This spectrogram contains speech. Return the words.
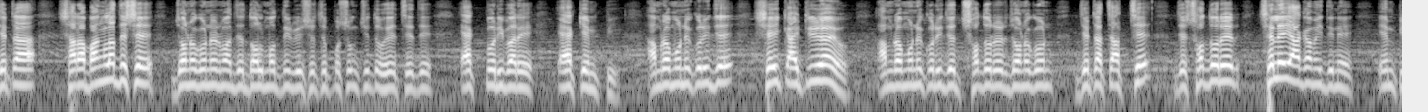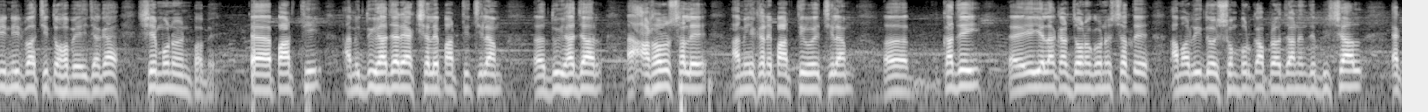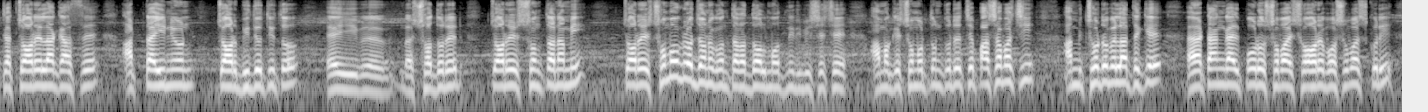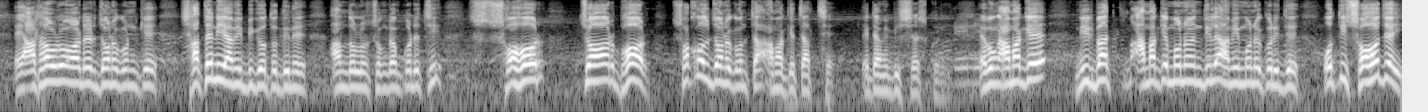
যেটা সারা বাংলাদেশে জনগণের মাঝে দলমত নির্বিশেষে প্রশংসিত হয়েছে যে এক পরিবারে এক এমপি। আমরা মনে করি যে সেই ক্রাইটেরিয়ায়ও আমরা মনে করি যে সদরের জনগণ যেটা চাচ্ছে যে সদরের ছেলেই আগামী দিনে এমপি নির্বাচিত হবে এই জায়গায় সে মনোনয়ন পাবে। প্রার্থী। আমি দুই সালে প্রার্থী ছিলাম দুই হাজার আঠারো সালে আমি এখানে প্রার্থী হয়েছিলাম। কাজেই এই এলাকার জনগণের সাথে আমার হৃদয় সম্পর্ক। আপনারা জানেন যে বিশাল একটা চর এলাকা আছে, আটটা ইউনিয়ন চর বিদ্যুতিত এই সদরের। চরের সন্তান আমি চরের সমগ্র জনগণ তারা দলমত নির্বিশেষে আমাকে সমর্থন করেছে। পাশাপাশি আমি ছোটবেলা থেকে টাঙ্গাইল পৌরসভায় শহরে বসবাস করি। এই আঠারো ওয়ার্ডের জনগণকে সাথে নিয়ে আমি বিগত দিনে আন্দোলন সংগ্রাম করেছি। শহর, চর, ভর, সকল জনগণ আমাকে চাচ্ছে, এটা আমি বিশ্বাস করি। এবং আমাকে নির্বাচ আমাকে মনোনয়ন দিলে আমি মনে করি যে অতি সহজেই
